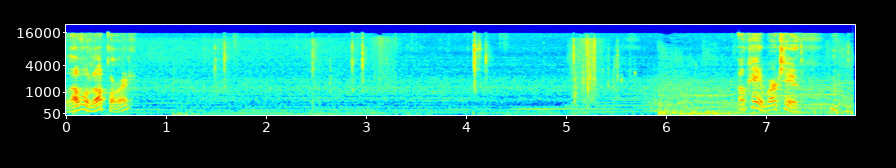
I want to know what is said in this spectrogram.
leveled up already? Okay, where to?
